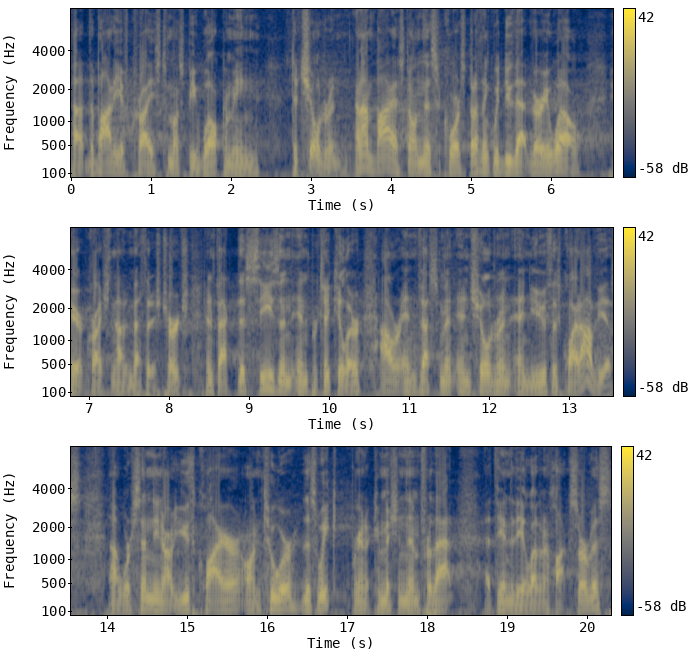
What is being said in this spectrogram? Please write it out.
uh, the body of Christ must be welcoming to children. And I'm biased on this, of course, but I think we do that very well here at Christ United Methodist Church. In fact, this season in particular, our investment in children and youth is quite obvious. Uh, we're sending our youth choir on tour this week. We're going to commission them for that at the end of the 11 o'clock service.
